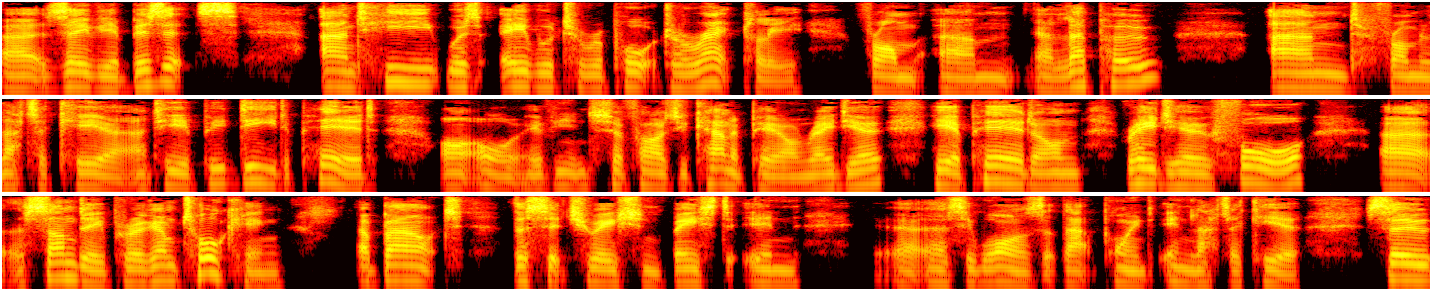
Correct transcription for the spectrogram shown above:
uh, Xavier Bisits, and he was able to report directly from um, Aleppo and from Latakia, and he indeed appeared, on, or if far as you can appear on radio, he appeared on Radio 4, uh, a Sunday program, talking about the situation based in uh, as it was at that point in Latakia. So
